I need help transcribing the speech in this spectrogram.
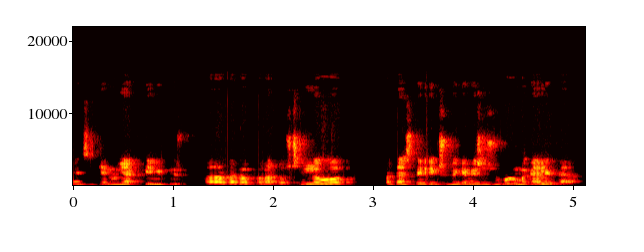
ε, έτσι, καινούρια activities που θα οργανωθούν από το Σύλλογο. Θα τα στηρίξουμε και εμείς όσο μπορούμε καλύτερα.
